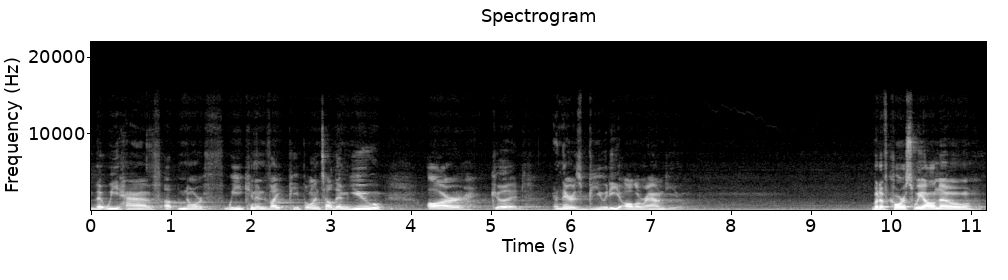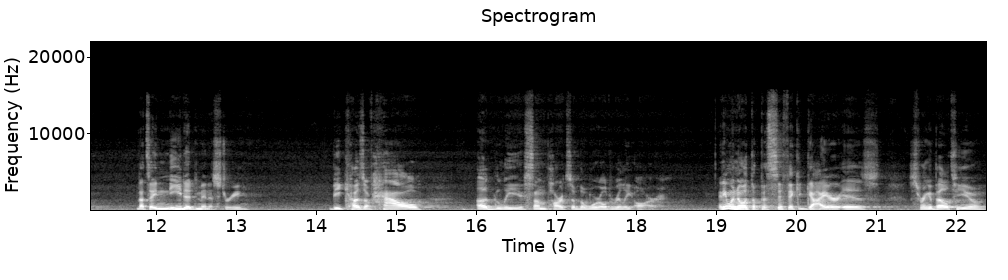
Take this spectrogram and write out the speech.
that we have up north, we can invite people and tell them, You are good, and there is beauty all around you. But of course, we all know that's a needed ministry because of how ugly some parts of the world really are. Anyone know what the Pacific Gyre is? Does ring a bell to you?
